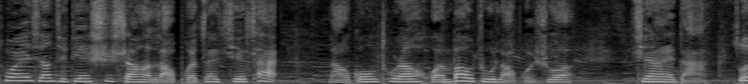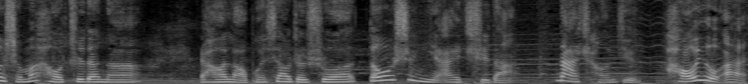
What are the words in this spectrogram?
突然想起电视上老婆在切菜，老公突然环抱住老婆说：“亲爱的，做什么好吃的呢？”然后老婆笑着说：“都是你爱吃的。”那场景好有爱。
